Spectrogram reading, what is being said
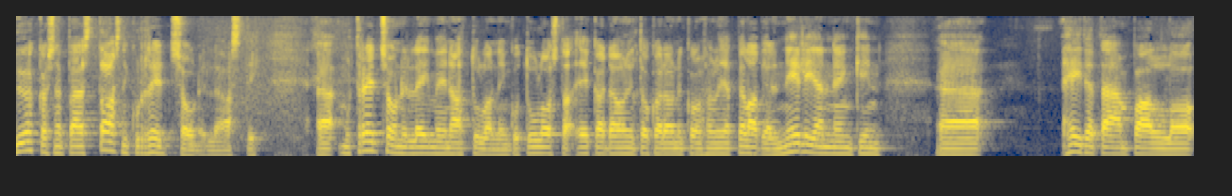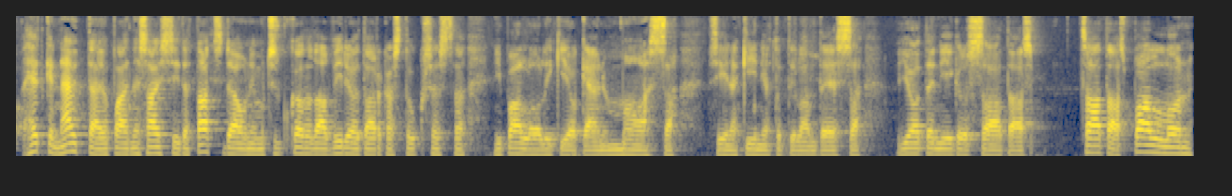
hyökkäys, ne pääsi taas niinku red zoneille asti. Äh, Mutta red zoneille ei meinaa tulla niinku tulosta. Eka downi, toka downi, kolmas ja pelaa vielä neljännenkin. Äh, heitetään pallo. Hetken näyttää jopa, että ne saisi siitä touchdownia, mutta sitten kun katsotaan videotarkastuksesta, niin pallo olikin jo käynyt maassa siinä kiinniottotilanteessa, joten Eagles saa taas, saa taas pallon.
